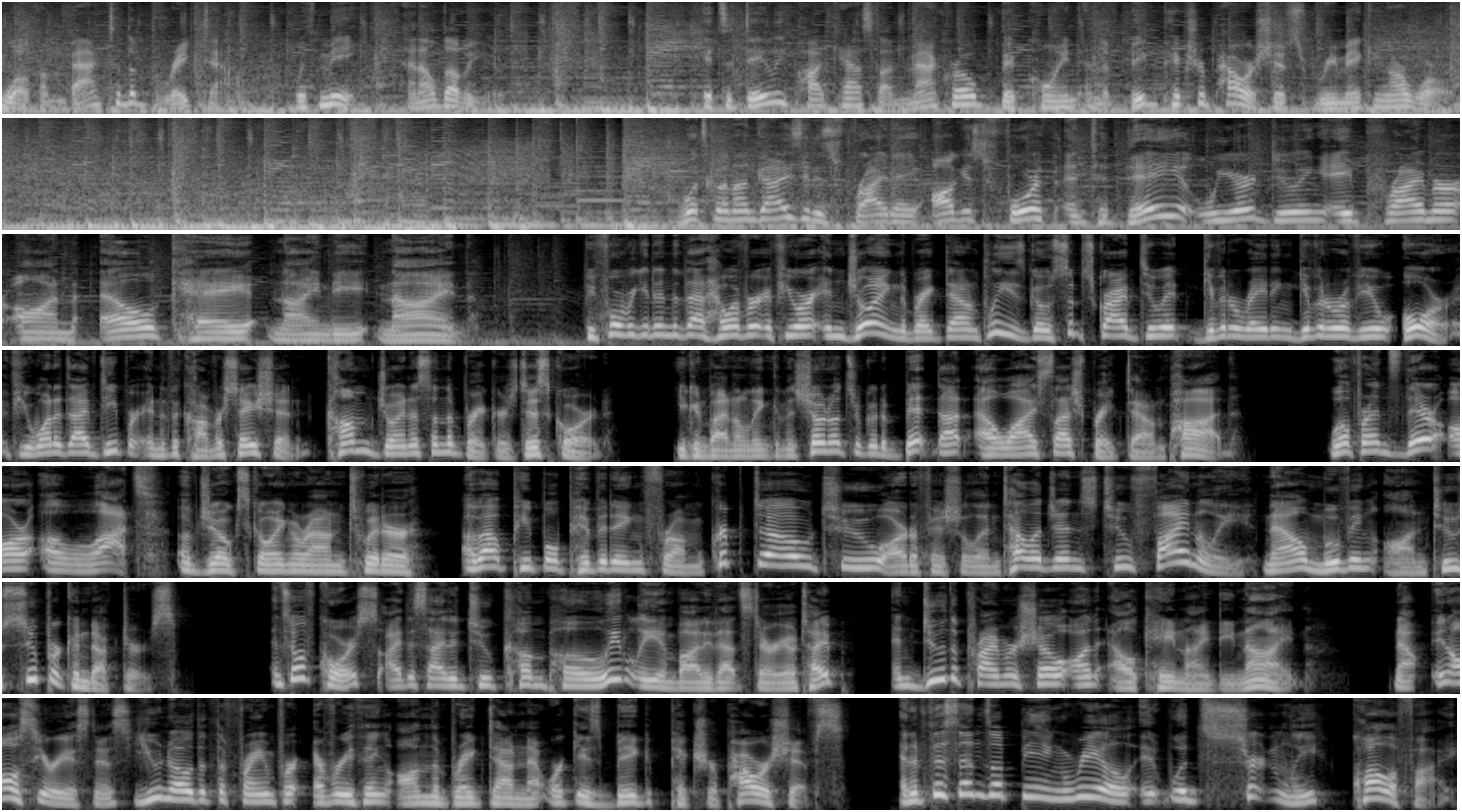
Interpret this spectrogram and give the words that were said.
Welcome back to The Breakdown with me, NLW. It's a daily podcast on macro, Bitcoin, and the big picture power shifts remaking our world. What's going on, guys? It is Friday, August 4th, and today we are doing a primer on LK99. Before we get into that, however, if you are enjoying the breakdown, please go subscribe to it, give it a rating, give it a review, or if you want to dive deeper into the conversation, come join us on the Breakers Discord. You can find a link in the show notes or go to bit.ly slash breakdownpod. Well, friends, there are a lot of jokes going around Twitter about people pivoting from crypto to artificial intelligence to finally now moving on to superconductors. And so, of course, I decided to completely embody that stereotype and do the primer show on LK99. Now, in all seriousness, you know that the frame for everything on the Breakdown Network is big picture power shifts. And if this ends up being real, it would certainly qualify.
